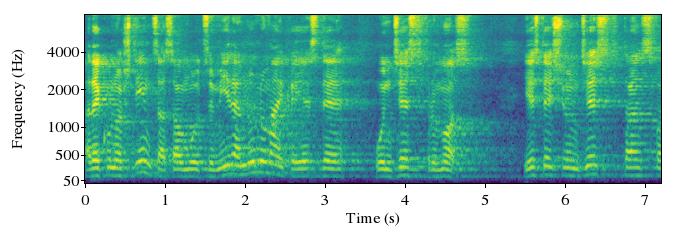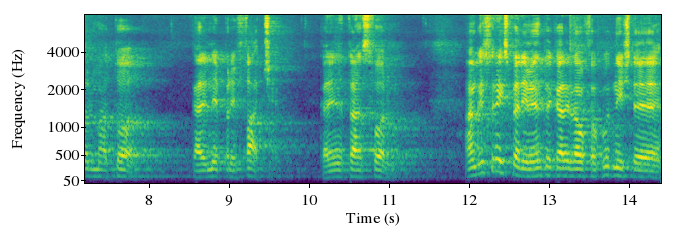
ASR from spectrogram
recunoștința sau mulțumirea nu numai că este un gest frumos, este și un gest transformator, care ne preface, care ne transformă. Am găsit un experiment pe care l-au făcut niște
